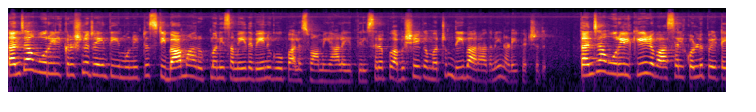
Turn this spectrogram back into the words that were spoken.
தஞ்சாவூரில் கிருஷ்ண ஜெயந்தியை முன்னிட்டு ஸ்ரீ பாமா ருக்மணி சமேத வேணுகோபால சுவாமி ஆலயத்தில் சிறப்பு அபிஷேகம் மற்றும் தீபாராதனை நடைபெற்றது. தஞ்சாவூரில் கீழவாசல் கொள்ளுப்பேட்டை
